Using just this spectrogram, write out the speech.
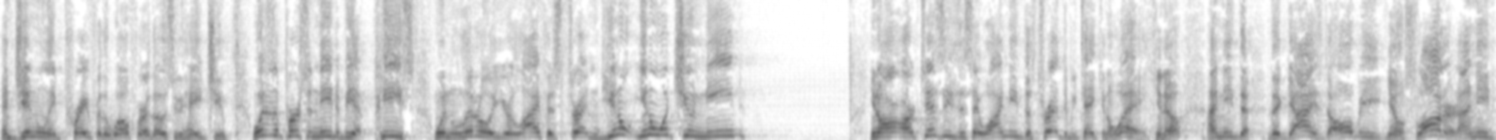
and genuinely pray for the welfare of those who hate you? What does a person need to be at peace when literally your life is threatened? You know, you know what you need? You know, our, our tendency to say, well, I need the threat to be taken away. You know, I need the, the guys to all be, you know, slaughtered. I need,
